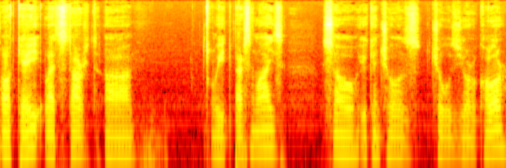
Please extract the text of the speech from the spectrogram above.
okay let's start uh, with personalize. So you can choose choose your color.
